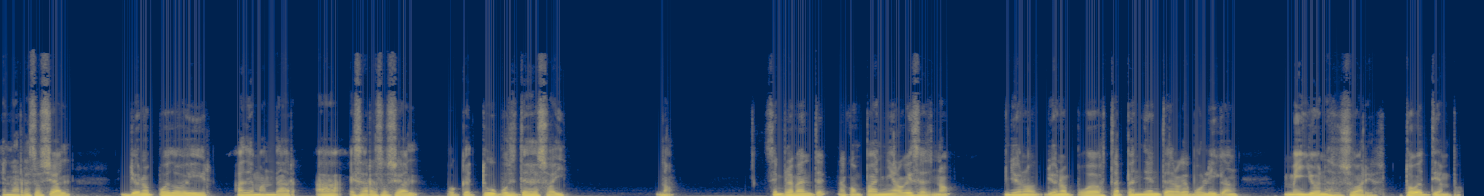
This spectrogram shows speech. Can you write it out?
en la red social, yo no puedo ir a demandar a esa red social porque tú pusiste eso ahí. No. Simplemente la compañía lo que dice es no. Yo no, yo no puedo estar pendiente de lo que publican millones de usuarios todo el tiempo.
